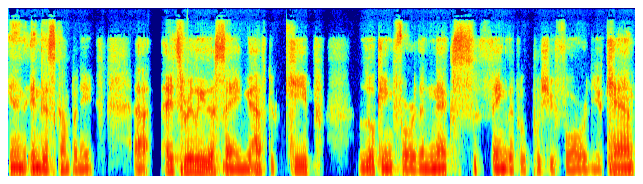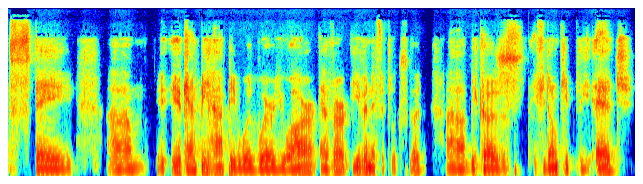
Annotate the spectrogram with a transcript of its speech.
in, in this company, uh, it's really the same. You have to keep looking for the next thing that will push you forward. You can't stay, um, you, you, can't be happy with where you are ever, even if it looks good, uh, because if you don't keep the edge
